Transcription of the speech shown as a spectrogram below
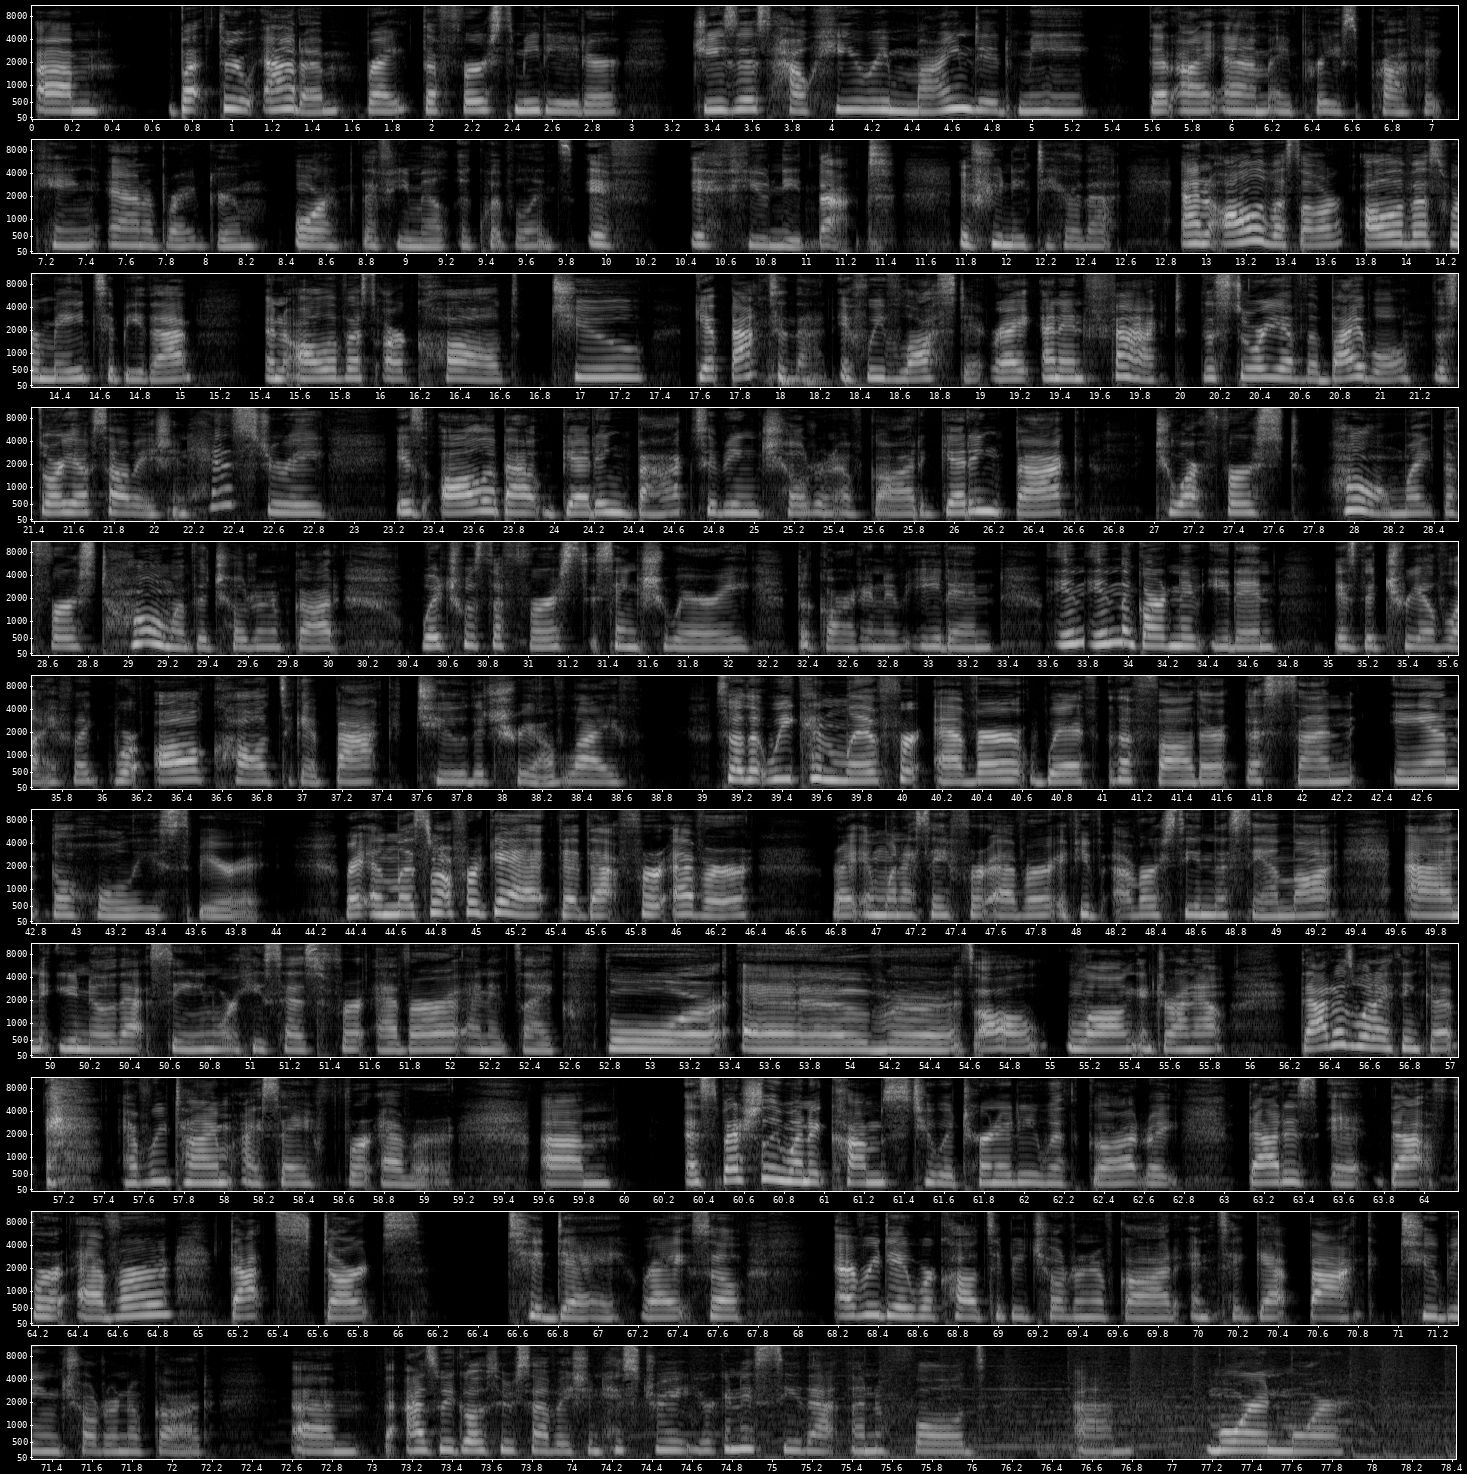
Um, but through Adam, right, the first mediator, Jesus, how he reminded me that I am a priest, prophet, king, and a bridegroom, or the female equivalents, if if you need that, if you need to hear that. And all of us are, all of us were made to be that. And all of us are called to get back to that if we've lost it, right? And in fact, the story of the Bible, the story of salvation history, is all about getting back to being children of God, getting back to our first home, right? The first home of the children of God, which was the first sanctuary, the Garden of Eden. In, in the Garden of Eden is the tree of life. Like we're all called to get back to the tree of life so that we can live forever with the Father, the Son, and the Holy Spirit right? And let's not forget that that forever, right? And when I say forever, if you've ever seen The Sandlot and you know that scene where he says forever and it's like forever, it's all long and drawn out. That is what I think of every time I say forever. Um, especially when it comes to eternity with God, right? That is it. That forever, that starts today, right? So every day we're called to be children of God and to get back to being children of God. Um, but as we go through salvation history, you're going to see that unfold um, more and more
